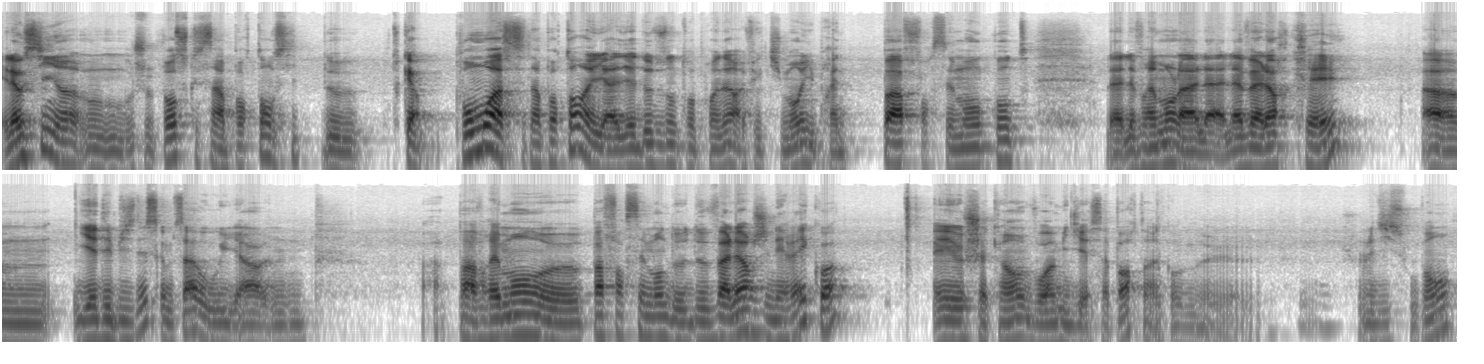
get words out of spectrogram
Et là aussi, hein, je pense que c'est important aussi de. En tout cas, pour moi, c'est important. Il y a, d'autres entrepreneurs, effectivement, ils ne prennent pas forcément en compte vraiment la, valeur créée. Euh, il y a des business comme ça où il y a pas vraiment, euh, pas forcément de, valeur générée, quoi. Et chacun voit midi à sa porte, hein, comme je le dis souvent.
